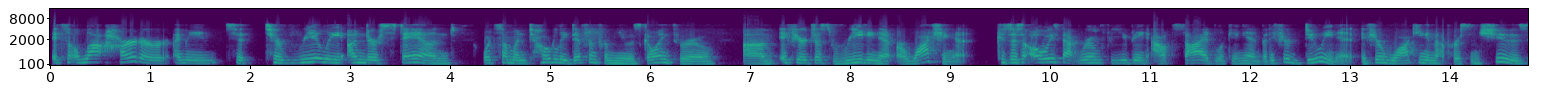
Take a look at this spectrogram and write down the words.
It's a lot harder, I mean, to, to really understand what someone totally different from you is going through um, if you're just reading it or watching it because there's always that room for you being outside looking in. But if you're doing it, if you're walking in that person's shoes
